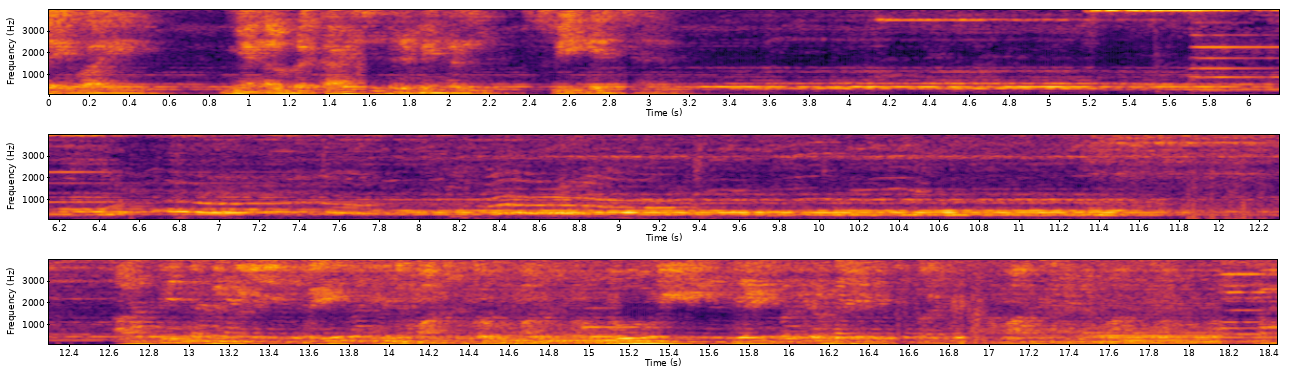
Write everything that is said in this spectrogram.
ദയവായി ഞങ്ങളുടെ കാഴ്ചദ്രവ്യങ്ങൾ സ്വീകരിച്ചാലും അത്യുന്നതങ്ങളിൽ ദൈവത്തിന് മഹത്വം ഭൂമിയിൽ ദൈവകൃപ ലഭിച്ചവർക്ക് സമാധാനമാണ്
